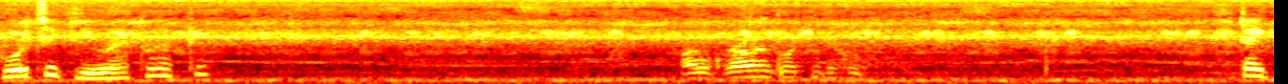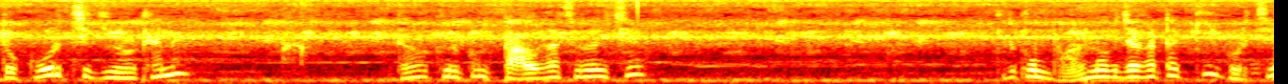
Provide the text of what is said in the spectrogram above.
করছে কি ও এত রাতে? সেটাই তো করছে কি ওখানে? দেখো কীরকম তাল গাছ রয়েছে। কীরকম ভয়ানক জায়গাটা কি করছে?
